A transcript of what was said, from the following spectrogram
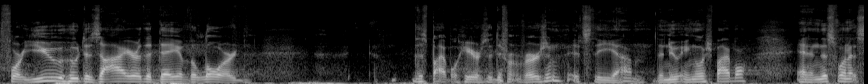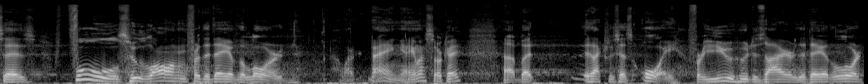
for you who desire the day of the Lord. This Bible here is a different version. It's the, um, the New English Bible. And in this one it says, Fools who long for the day of the Lord. I'm like, dang, Amos, okay. Uh, but it actually says, Oi, for you who desire the day of the Lord.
